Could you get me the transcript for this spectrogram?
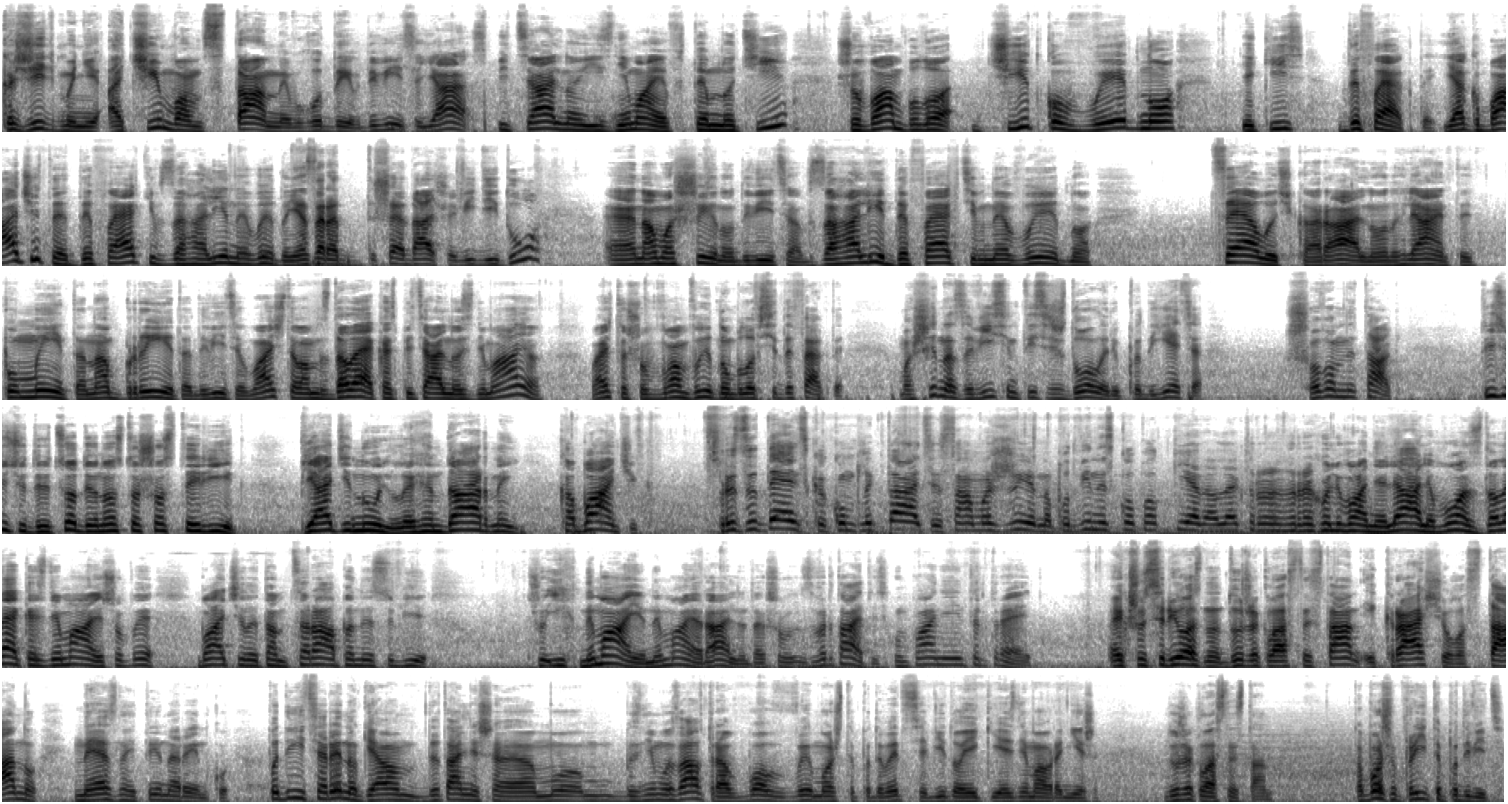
скажіть мені, а чим вам стан не вгодив? Дивіться, я спеціально її знімаю в темноті, щоб вам було чітко видно якісь дефекти. Як бачите, дефектів взагалі не видно. Я зараз ще далі відійду е, на машину. Дивіться, взагалі дефектів не видно. Целочка, реально, от гляньте, помита, набрита. Дивіться, бачите, вам здалека спеціально знімаю. Бачите, щоб вам видно було всі дефекти. Машина за 8 тисяч доларів продається. Що вам не так? 1996 рік, 5.0, легендарний кабанчик. Президентська комплектація, сама жирна, подвійний склопакет, електрорегулювання. Ляля, вон здалека знімаю, щоб ви бачили там царапини собі. Що їх немає, немає реально. Так що звертайтесь, компанія Інтертрейд. А якщо серйозно, дуже класний стан і кращого стану не знайти на ринку. Подивіться ринок, я вам детальніше е, зніму завтра, або ви можете подивитися відео, які я знімав раніше. Дуже класний стан. Або Боже, приїдьте, подивіться.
